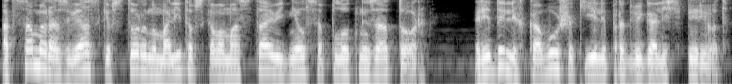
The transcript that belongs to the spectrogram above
От самой развязки в сторону Молитовского моста виднелся плотный затор. Ряды легковушек еле продвигались вперед.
